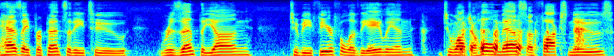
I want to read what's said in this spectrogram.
has a propensity to resent the young, to be fearful of the alien, to watch a whole mess of Fox News,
